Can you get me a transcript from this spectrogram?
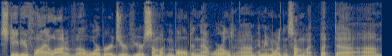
Steve, you fly a lot of uh, warbirds. You're you're somewhat involved in that world. Um, I mean, more than somewhat. But uh, um,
